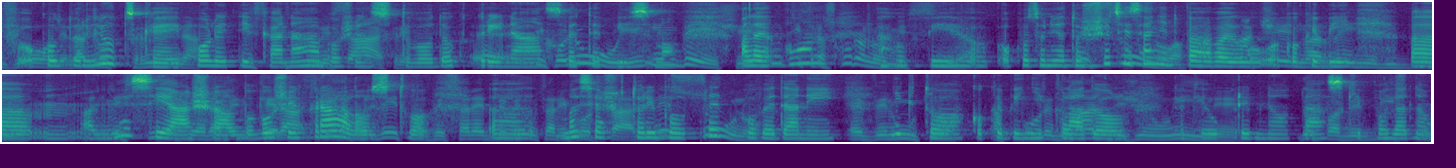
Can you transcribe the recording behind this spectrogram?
kultúry ľudskej, politika, náboženstvo, doktrína, sveté písmo. Ale on ako by upozorňuje to, že všetci zanedbávajú ako keby Mesiáša alebo Božie kráľovstvo. Uh, Mesiáš, ktorý bol predpovedaný. Nikto ako keby nekladol také úprimné otázky pohľadom,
